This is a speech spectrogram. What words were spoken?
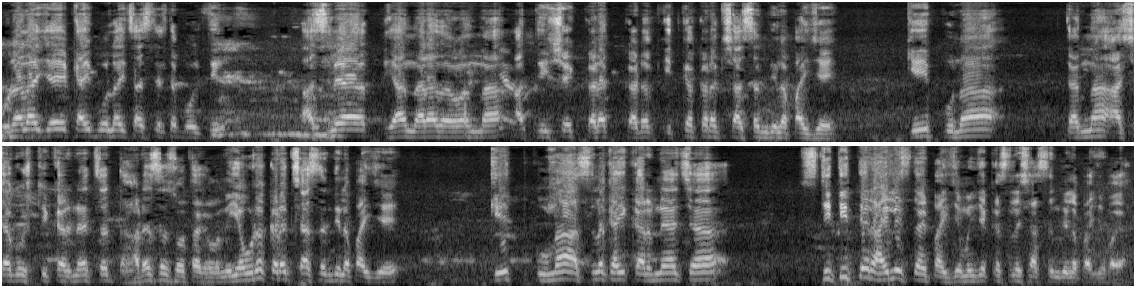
कुणाला जे काही बोलायचं असेल ते बोलतील. असल्या ह्या नराधवांना अतिशय कडक कडक इतकं कडक शासन दिलं पाहिजे की पुन्हा त्यांना अशा गोष्टी करण्याचं धाडसच होता का म्हणून एवढं कडक शासन दिलं पाहिजे की पुन्हा असलं काही करण्याच्या स्थितीत ते राहिलेच नाही पाहिजे. म्हणजे कसलं शासन दिलं पाहिजे बघा.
